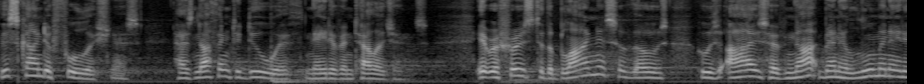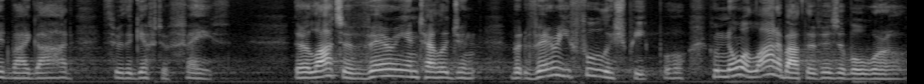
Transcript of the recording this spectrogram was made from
This kind of foolishness has nothing to do with native intelligence. It refers to the blindness of those whose eyes have not been illuminated by God through the gift of faith. There are lots of very intelligent but very foolish people who know a lot about the visible world,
